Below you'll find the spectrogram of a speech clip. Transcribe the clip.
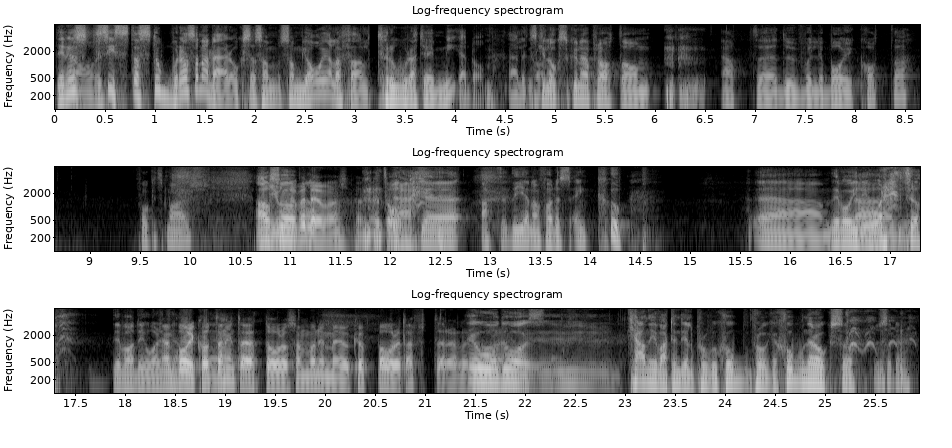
Det är den Ja, vi- sista stora sådana där också som, som jag i alla fall tror att jag är med om. Vi skulle också kunna prata om att eh, du ville bojkotta Folkets marsch. Alltså, gjorde väl det va? Ett år. Och eh, att det genomfördes en kupp. Eh, det var ju det där- året. Så. Det var det året Men ja. bojkottade ni Eh, inte ett år och sen var ni med och kuppa året efter? Eller? Jo, då eh, kan det ju varit en del provokation, provokationer också. Och sådär.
